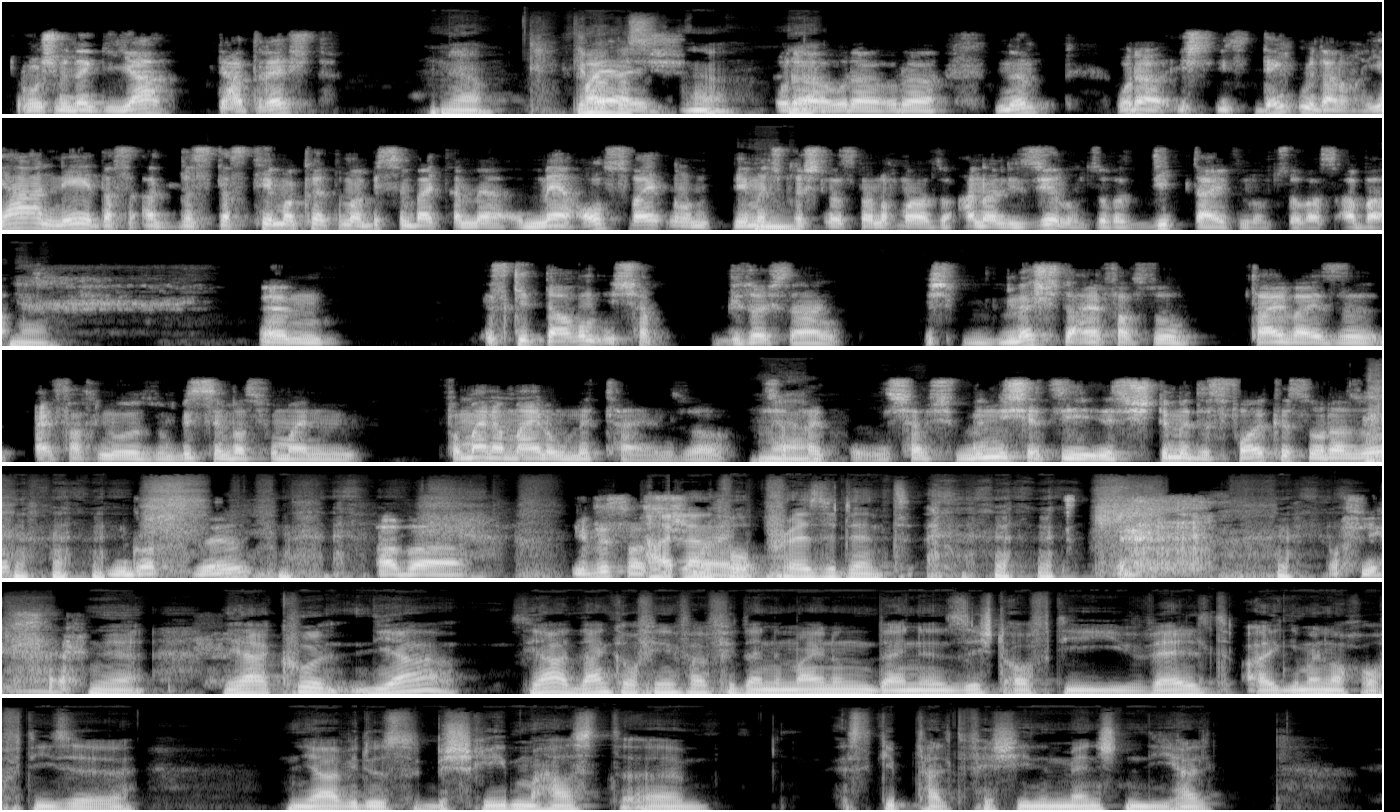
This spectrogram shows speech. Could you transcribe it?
wo ich mir denke, ja, der hat recht. Ja, genau das, ich. Ja, oder, ja. oder, oder, ne? Oder ich, ich denke mir dann noch, ja, nee, das, das, das Thema könnte man ein bisschen weiter mehr, mehr ausweiten und dementsprechend mhm. das dann nochmal so analysieren und sowas, deep diven und sowas. Aber ja ähm, es geht darum, ich habe, wie soll ich sagen, ich möchte einfach so teilweise einfach nur so ein bisschen was von meinem von meiner Meinung mitteilen. So. Ich, ja. halt, ich, hab, ich bin nicht jetzt die Stimme des Volkes oder so, um Gottes Willen, aber ihr wisst, was Highland ich meine. for President. auf jeden Fall. Ja. ja, cool. Ja, ja, danke auf jeden Fall für deine Meinung, deine Sicht auf die Welt, allgemein auch auf diese, ja, wie du es beschrieben hast, äh, es gibt halt verschiedene Menschen, die halt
